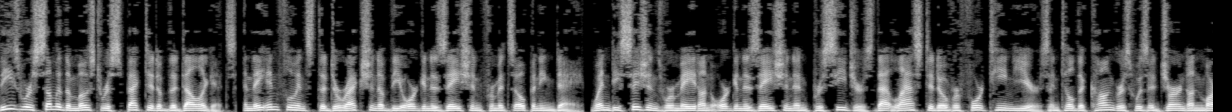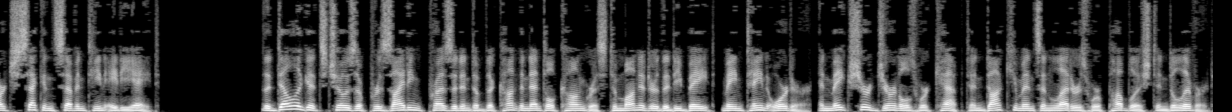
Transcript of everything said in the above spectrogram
These were some of the most respected of the delegates, and they influenced the direction of the organization from its opening day, when decisions were made on organization and procedures that lasted over 14 years until the Congress was adjourned on March 2, 1788. The delegates chose a presiding president of the Continental Congress to monitor the debate, maintain order, and make sure journals were kept and documents and letters were published and delivered.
